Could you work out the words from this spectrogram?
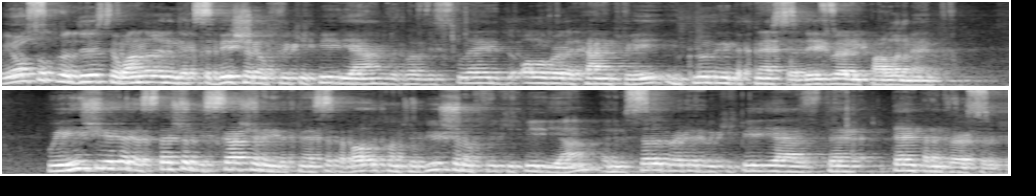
We also produced a wandering exhibition of Wikipedia that was displayed all over the country, including the Knesset, the Israeli parliament. We initiated a special discussion in the Knesset about the contribution of Wikipedia, and we celebrated Wikipedia's 10th anniversary.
